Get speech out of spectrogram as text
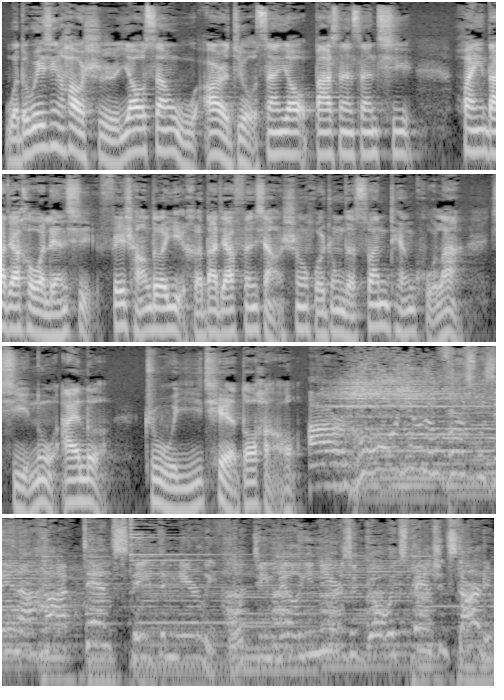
我的微信号是幺三五二九三幺八三三七，欢迎大家和我联系，非常乐意和大家分享生活中的酸甜苦辣、喜怒哀乐，祝一切都好。Our whole universe was in a hot, dense state that nearly 14 billion years ago expansion started.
